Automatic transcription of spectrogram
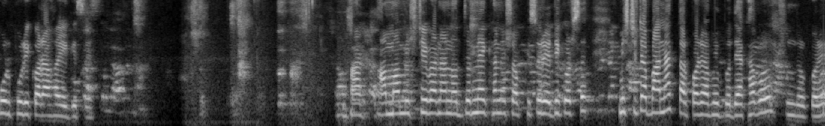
পুরপুরি করা হয়ে গেছে। আর আম্মা মিষ্টি বানানোর জন্য এখানে সবকিছু রেডি করছে। মিষ্টিটা বানাক তারপরে আমি দেখাবো সুন্দর করে।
